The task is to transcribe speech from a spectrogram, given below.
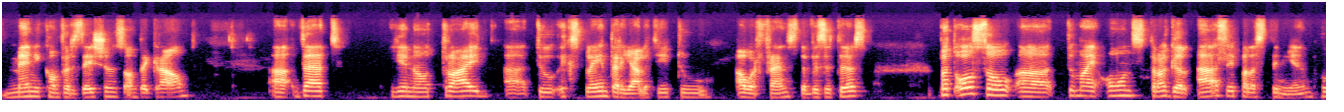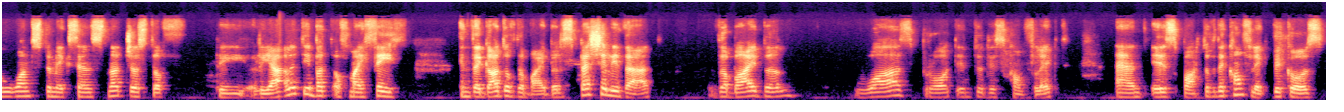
many conversations on the ground uh, that you know tried uh, to explain the reality to our friends the visitors but also uh, to my own struggle as a Palestinian who wants to make sense not just of the reality, but of my faith in the God of the Bible, especially that the Bible was brought into this conflict and is part of the conflict because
